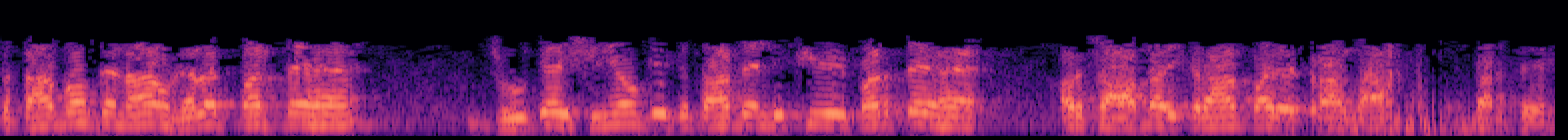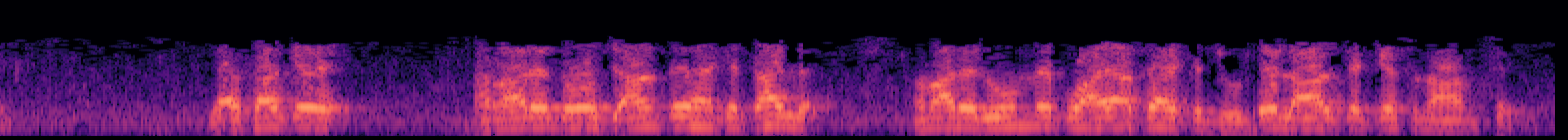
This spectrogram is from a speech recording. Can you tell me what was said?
کتابوں کے نام غلط پڑھتے ہیں۔ جھوٹے شیوں کی کتابیں لکھی ہوئی پڑھتے ہیں اور صحابہ اکرام پر اعتراضات کرتے ہیں۔ جیسا کہ ہمارے دوست جانتے ہیں کہ کل ہمارے روم میں کو آیا تھا ایک جھوٹے لال کے کس نام سے۔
